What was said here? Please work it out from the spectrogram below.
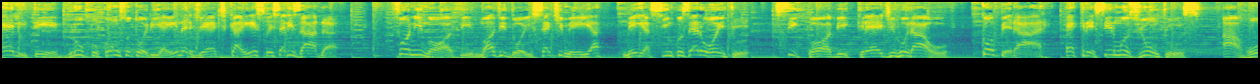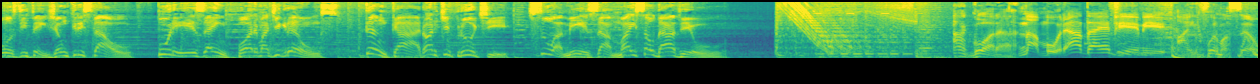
LT Grupo Consultoria Energética Especializada. Fone 99276-6508. Cicobi Cred Rural. Cooperar é crescermos juntos. Arroz e feijão cristal. Pureza em forma de grãos. Tancar Hortifruti. Sua mesa mais saudável. Agora, na Morada FM, a informação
